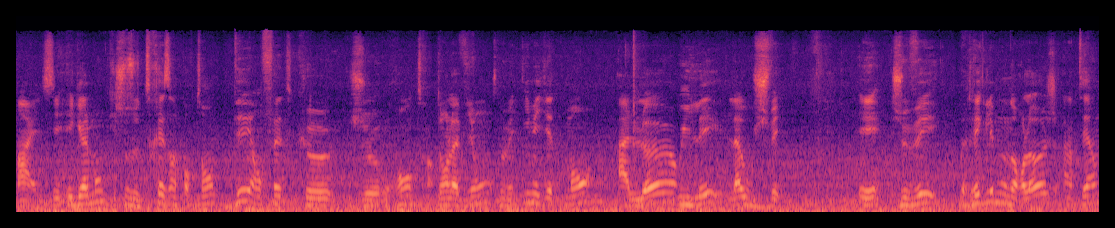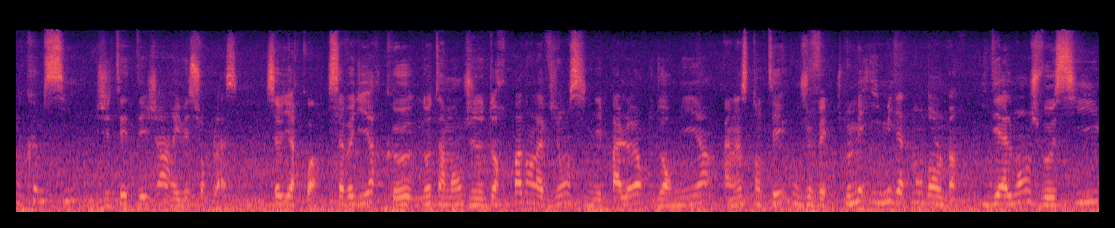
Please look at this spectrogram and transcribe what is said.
miles. Et également quelque chose de très important, dès en fait que je rentre dans l'avion, je me mets immédiatement à l'heure où il est là où je vais et je vais régler mon horloge interne comme si j'étais déjà arrivé sur place. Ça veut dire quoi? Ça veut dire que notamment je ne dors pas dans l'avion s'il n'est pas l'heure de dormir à l'instant T où je vais. Je me mets immédiatement dans le bain. Idéalement, je veux aussi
